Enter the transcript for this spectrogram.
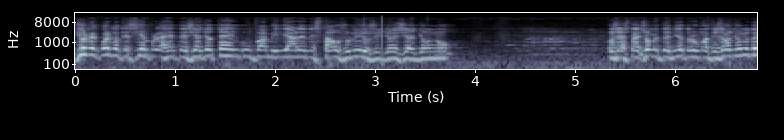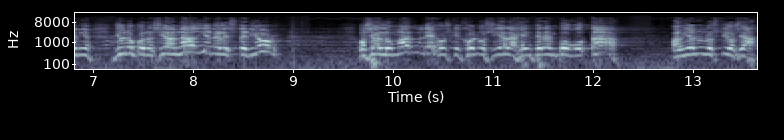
Yo recuerdo que siempre la gente decía, yo tengo un familiar en Estados Unidos y yo decía, yo no. O sea, hasta eso me tenía traumatizado. Yo no tenía, yo no conocía a nadie en el exterior. O sea, lo más lejos que conocía a la gente era en Bogotá. Habían unos tíos, o sea,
